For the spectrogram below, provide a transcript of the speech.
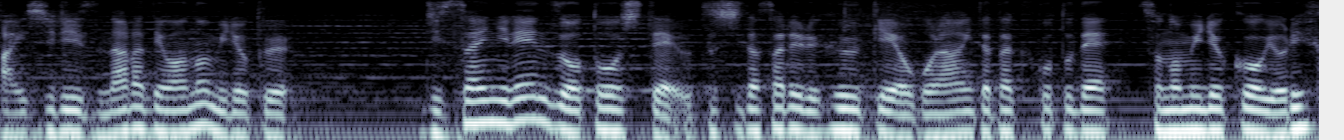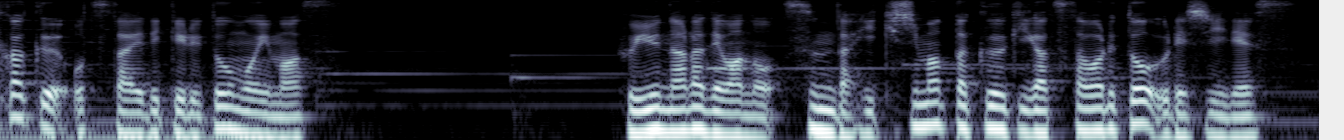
i シリーズならではの魅力。実際にレンズを通して映し出される風景をご覧いただくことでその魅力をより深くお伝えできると思います。冬ならではの澄んだ引き締まった空気が伝わると嬉しいです。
